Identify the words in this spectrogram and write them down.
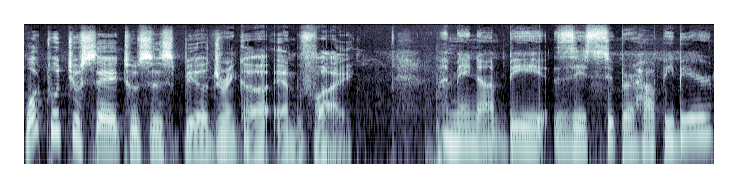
What would you say to this beer drinker and why? I may not be the super hoppy beer,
